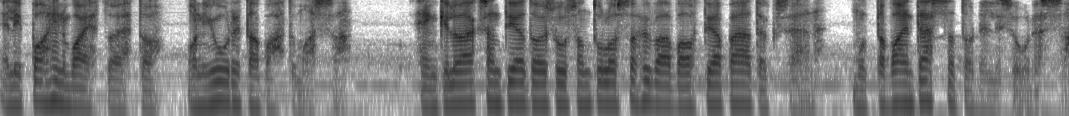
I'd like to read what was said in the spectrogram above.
eli pahin vaihtoehto on juuri tapahtumassa. Henkilö Xn tietoisuus on tulossa hyvää vauhtia päätökseen, mutta vain tässä todellisuudessa.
